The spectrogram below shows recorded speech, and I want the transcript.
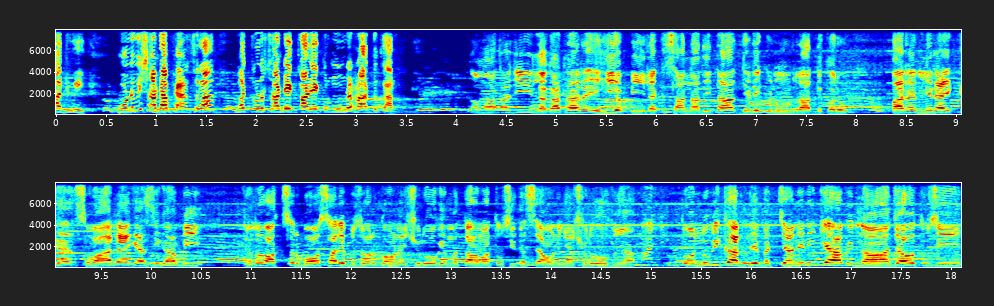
ਆ ਜਾਵੇ। ਹੁਣ ਵੀ ਸਾਡਾ ਫੈਸਲਾ ਮਤਲਬ ਸਾਡੇ ਕਾਲੇ ਕਾਨੂੰਨ ਰੱਦ ਕਰ ਦੇਵੇ। ਤਾਂ ਮਾਤਾ ਜੀ, ਲਗਾਤਾਰ ਇਹੀ ਅਪੀਲ ਹੈ ਕਿਸਾਨਾਂ ਦੀ ਤਾਂ, ਜਿਹੜੇ ਕਾਨੂੰਨ ਰੱਦ ਕਰੋ। ਪਰ ਮੇਰਾ ਇੱਕ ਸਵਾਲ ਰਹਿ ਗਿਆ ਸੀਗਾ ਵੀ ਜਦੋਂ ਅਕਸਰ ਬਹੁਤ ਸਾਰੇ ਬਜ਼ੁਰਗ ਹੋਣੇ ਸ਼ੁਰੂ ਹੋ ਗਏ, ਮਤਾਵਾਂ ਤੁਸੀਂ ਦੱਸਿਆ ਆਉਣੀਆਂ ਸ਼ੁਰੂ ਹੋ ਗਈਆਂ। ਤੁਹਾਨੂੰ ਵੀ ਘਰ ਦੇ ਬੱਚਿਆਂ ਨੇ ਨਹੀਂ ਕਿਹਾ ਵੀ ਨਾ ਜਾਓ, ਤੁਸੀਂ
